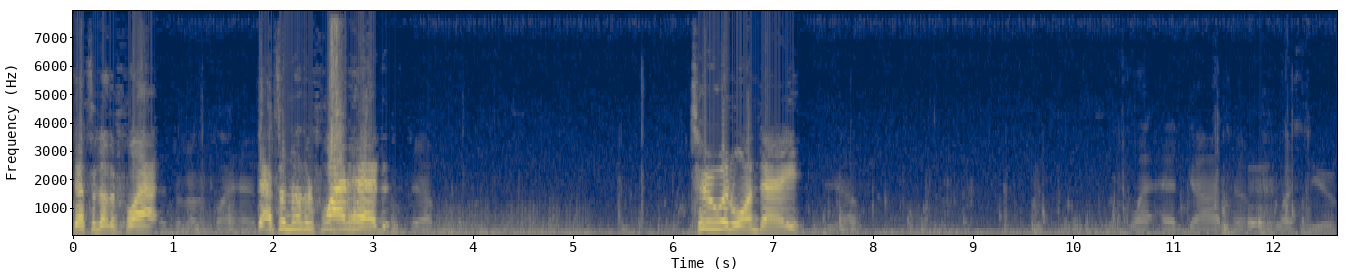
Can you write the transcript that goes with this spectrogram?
That's another flat. That's another flathead. That's another flathead. Yep. Two in one day. Yep. The flathead god have blessed you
